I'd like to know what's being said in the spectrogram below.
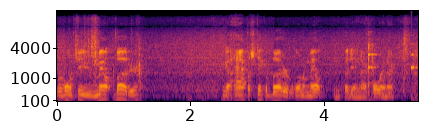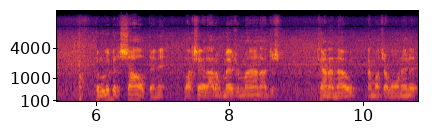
We're going to melt butter. We got half a stick of butter we're going to melt and put in there, pour in there. Put a little bit of salt in it. Like I said, I don't measure mine. I just kind of know how much I want in it.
